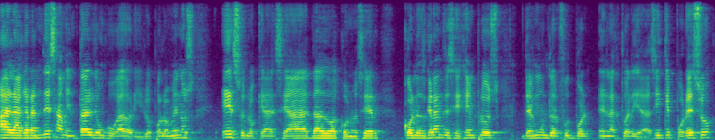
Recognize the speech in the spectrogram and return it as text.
a la grandeza mental de un jugador. Y por lo menos eso es lo que se ha dado a conocer con los grandes ejemplos del mundo del fútbol en la actualidad. Así que por eso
